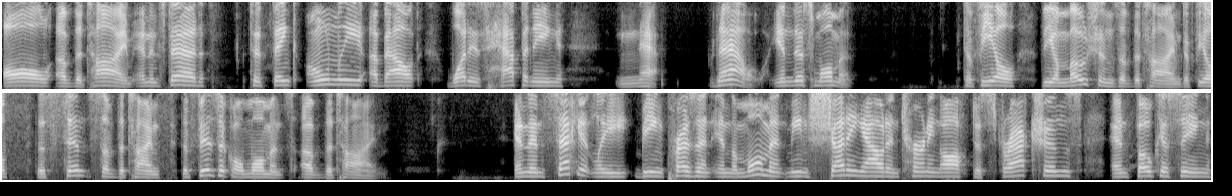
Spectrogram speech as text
all of the time. And instead to think only about what is happening now, now in this moment, to feel the emotions of the time, to feel the sense of the time, the physical moments of the time. And then, secondly, being present in the moment means shutting out and turning off distractions and focusing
